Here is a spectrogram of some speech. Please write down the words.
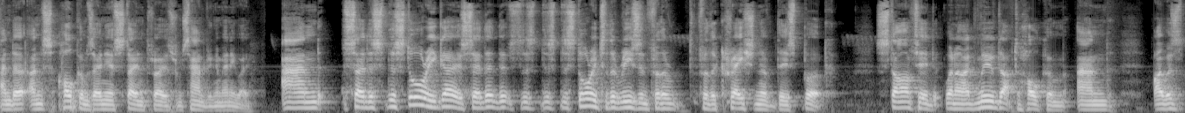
And uh, and Holkham's only a stone throws from Sandringham anyway. And so the the story goes. So the the, the the story to the reason for the for the creation of this book started when I'd moved up to Holcombe and I was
